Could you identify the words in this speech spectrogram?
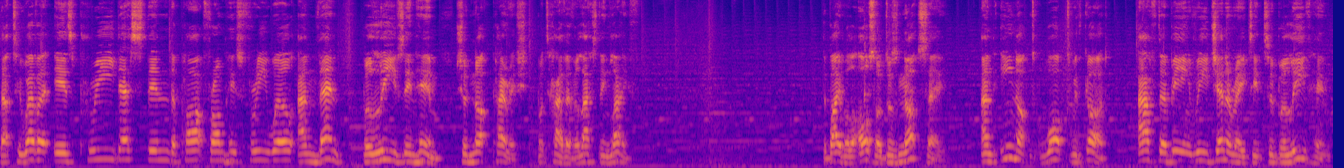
that whoever is predestined apart from his free will and then believes in him should not perish but have everlasting life. The Bible also does not say, And Enoch walked with God after being regenerated to believe him,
